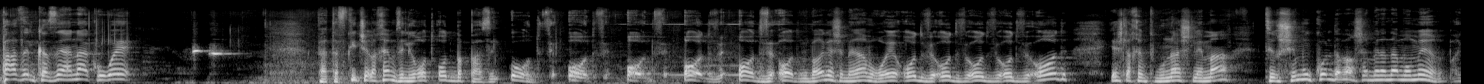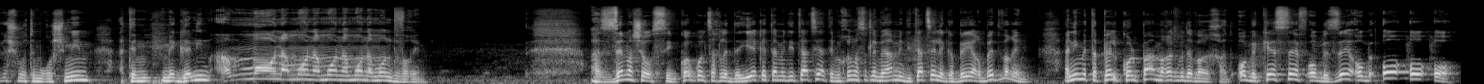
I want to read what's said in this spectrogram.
פאזל כזה ענק, הוא רואה... והתפקיד שלכם זה לראות עוד בפאזל, עוד ועוד ועוד ועוד ועוד ועוד. וברגע שבן אדם רואה עוד ועוד ועוד ועוד ועוד, יש לכם תמונה שלמה, תרשמו כל דבר שהבן אדם אומר. ברגע שאתם רושמים, אתם מגלים המון המון המון המון המון דברים. אז זה מה שעושים. קודם כל צריך לדייק את המדיטציה, אתם יכולים לעשות לבן מדיטציה לגבי הרבה דברים. אני מטפל כל פעם רק בדבר אחד, או בכסף, או בזה, או ב... או, או, או.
